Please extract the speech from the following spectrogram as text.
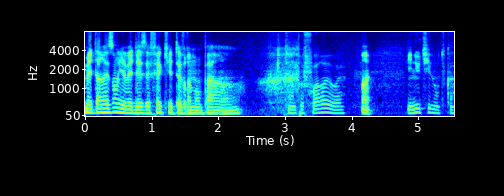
Mais t'as raison, il y avait des effets qui étaient vraiment pas. Qui étaient un peu foireux, ouais. Ouais. Inutile en tout cas.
